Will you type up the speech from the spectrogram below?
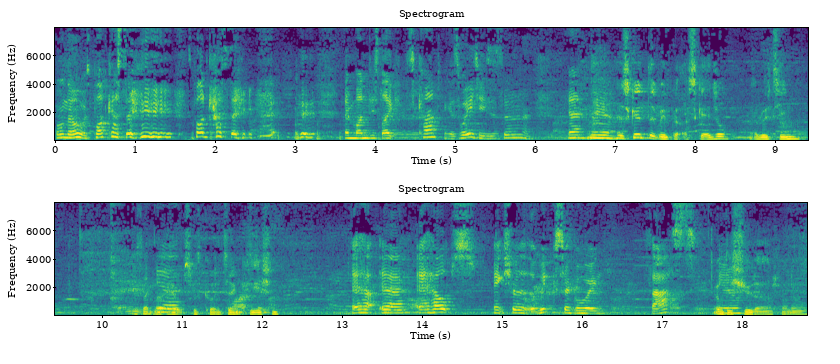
Oh no, it's podcast day. it's podcast day. and Monday's like it's counting his wages. It's, uh, yeah. Yeah, it's good that we've got a schedule, a routine. I think that Yeah. helps with content creation. It, yeah, it helps make sure that the weeks are going fast. Oh, they know. sure are, I know.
